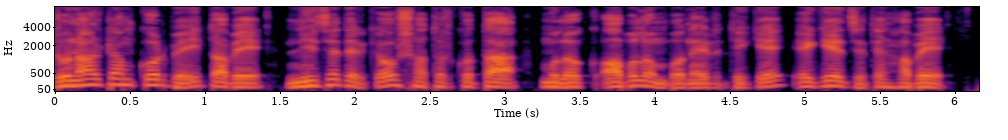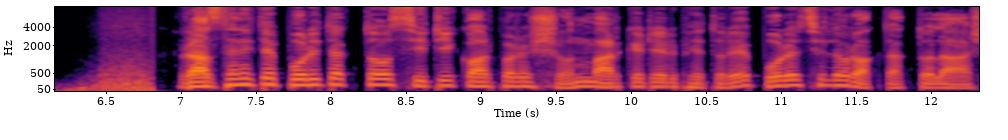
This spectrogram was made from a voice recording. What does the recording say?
ডোনাল্ড ট্রাম্প করবেই, তবে নিজেদেরকেও সতর্কতামূলক অবলম্বনের দিকে এগিয়ে যেতে হবে। রাজধানীতে পরিত্যক্ত সিটি কর্পোরেশন মার্কেটের ভেতরে পড়েছিল রক্তাক্ত লাশ।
